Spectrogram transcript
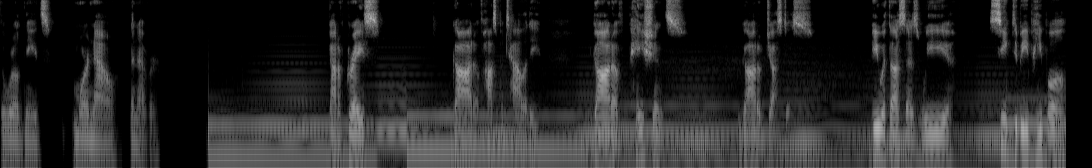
the world needs more now than ever. God of grace, God of hospitality, God of patience, God of justice, be with us as we seek to be people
